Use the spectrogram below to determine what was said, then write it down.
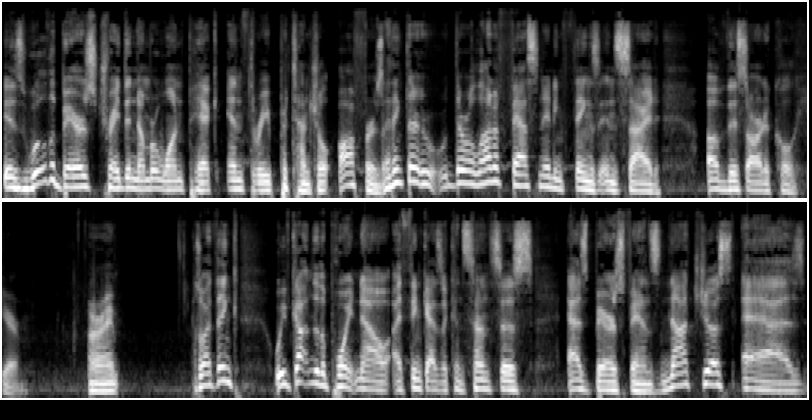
is will the Bears trade the number one pick and three potential offers? I think there there are a lot of fascinating things inside of this article here. All right. So I think we've gotten to the point now, I think as a consensus as Bears fans, not just as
